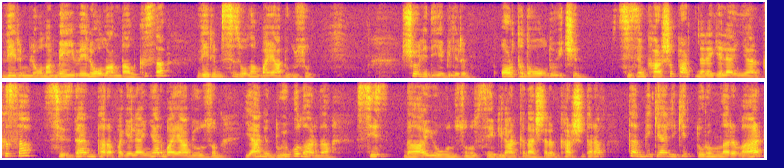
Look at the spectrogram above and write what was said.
verimli olan, meyveli olan dal kısa, verimsiz olan bayağı bir uzun. Şöyle diyebilirim. Ortada olduğu için sizin karşı partnere gelen yer kısa, sizden tarafa gelen yer bayağı bir uzun. Yani duygularda siz daha yoğunsunuz sevgili arkadaşlarım. Karşı taraf tabi gel git durumları var.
